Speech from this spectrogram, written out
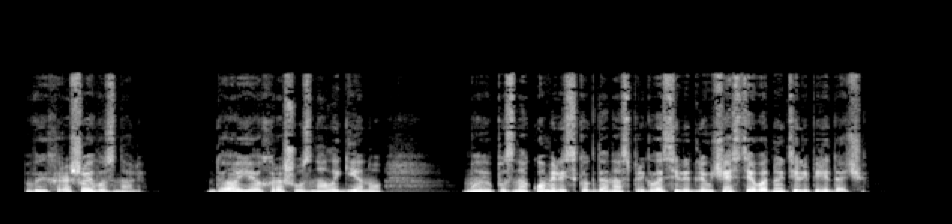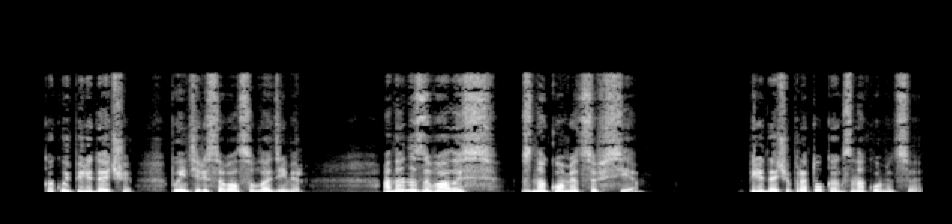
Вы хорошо его знали?» «Да, я хорошо знала Гену. Мы познакомились, когда нас пригласили для участия в одной телепередаче». «Какой передаче?» — поинтересовался Владимир. «Она называлась «Знакомятся все». Передача про то, как знакомиться.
